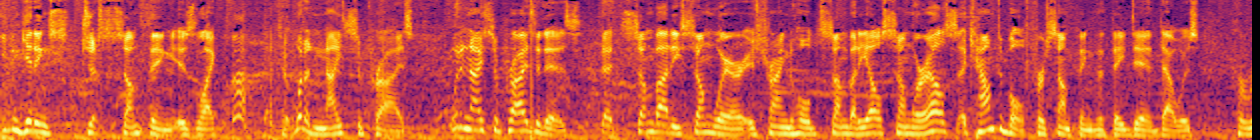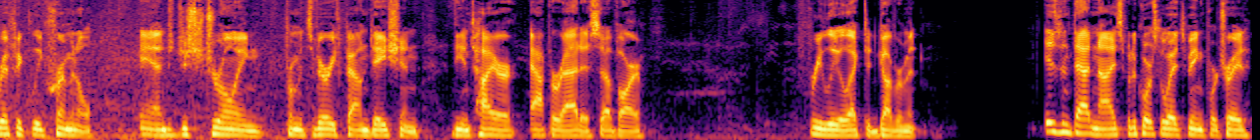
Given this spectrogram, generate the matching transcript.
Even getting just something is like, ah, that's it. What a nice surprise. What a nice surprise it is that somebody somewhere is trying to hold somebody else somewhere else accountable for something that they did that was horrifically criminal and destroying from its very foundation the entire apparatus of our freely elected government isn't that nice. But of course, the way it's being portrayed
